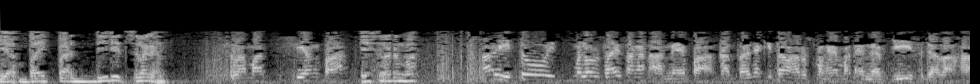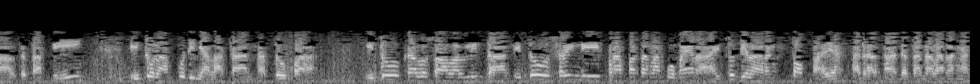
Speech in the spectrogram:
Ya baik Pak Didit silakan. Selamat siang Pak. Ya silakan Pak. Ah, itu menurut saya sangat aneh Pak. Katanya kita harus menghemat energi segala hal. Tetapi itu lampu dinyalakan. Satu Pak. Itu kalau soal lalu lintas itu sering di perapatan lampu merah itu dilarang stop Pak ya. Ada, ada tanda larangan.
